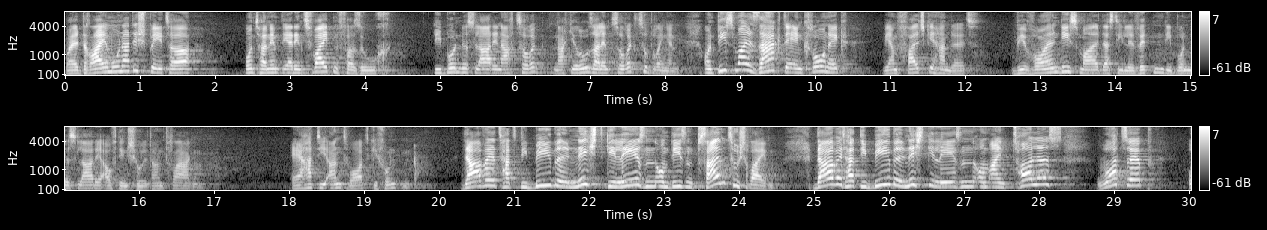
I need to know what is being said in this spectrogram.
Weil drei Monate später unternimmt er den zweiten Versuch, die Bundeslade nach, zurück, nach Jerusalem zurückzubringen. Und diesmal sagt er in Chronik, wir haben falsch gehandelt. Wir wollen diesmal, dass die Leviten die Bundeslade auf den Schultern tragen. Er hat die Antwort gefunden. David hat die Bibel nicht gelesen, um diesen Psalm zu schreiben. David hat die Bibel nicht gelesen, um ein tolles WhatsApp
